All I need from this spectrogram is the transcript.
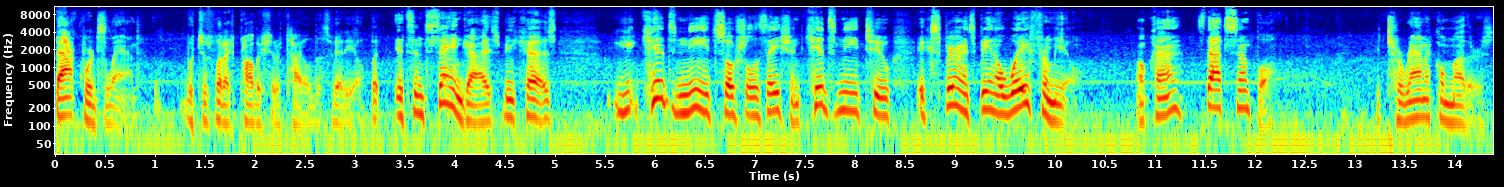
backwards land, which is what I probably should have titled this video. But it's insane, guys, because you, kids need socialization. Kids need to experience being away from you. Okay? It's that simple. Tyrannical mothers.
